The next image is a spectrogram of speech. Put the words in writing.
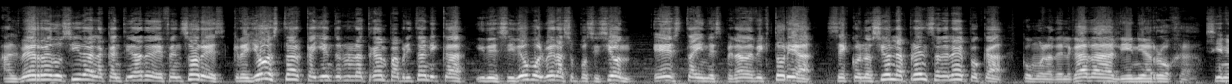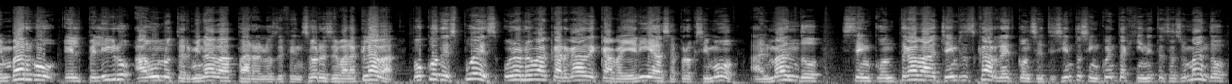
Al ver reducida la cantidad de defensores, creyó estar cayendo en una trampa británica y decidió volver a su posición. Esta inesperada victoria se conoció en la prensa de la época como la delgada línea roja. Sin embargo, el peligro aún no terminaba para los defensores de Balaclava. Poco después, una nueva cargada de caballería se aproximó. Al mando se encontraba James Scarlett con 750 jinetes a su mando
